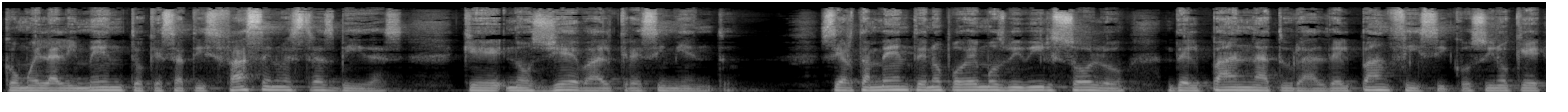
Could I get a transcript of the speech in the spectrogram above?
como el alimento que satisface nuestras vidas, que nos lleva al crecimiento. Ciertamente no podemos vivir solo del pan natural, del pan físico, sino que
